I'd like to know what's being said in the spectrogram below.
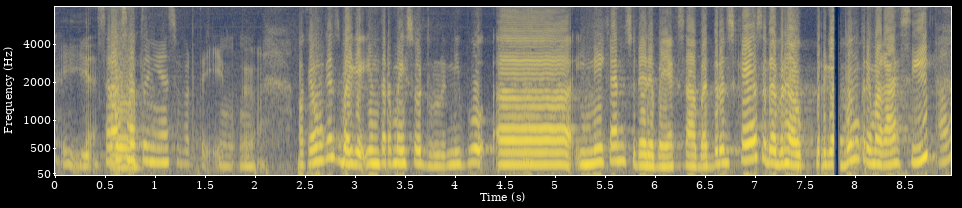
iya Gitu. salah satunya seperti itu. Oke mungkin sebagai intermezzo dulu nih Bu, Eh, ini kan sudah ada banyak sahabat. Drones kayak sudah berha- bergabung, terima kasih. Oh.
